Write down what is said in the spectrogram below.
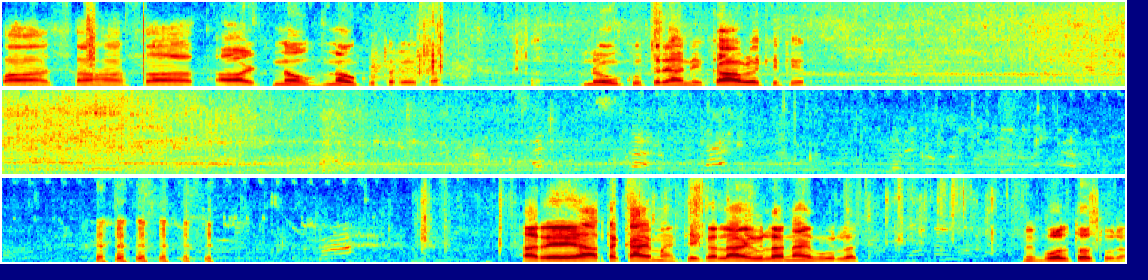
पाच सहा सात आठ नऊ. नऊ कुत्रे येतं. नऊ कुत्रे आणि कावळे किती आहेत? अरे आता काय माहितीये का? लाईव्हला नाही बोलत. मी बोलतो तुला.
